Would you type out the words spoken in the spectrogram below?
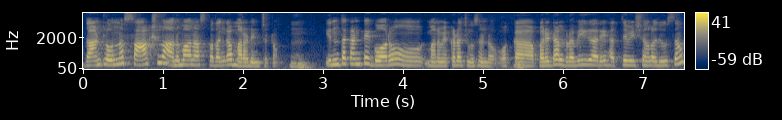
దాంట్లో ఉన్న సాక్షులు అనుమానాస్పదంగా మరణించటం. ఇంతకంటే ఘోరం మనం ఎక్కడ చూసిండం. ఒక పరిటాల రవి గారి హత్య విషయంలో చూసాం.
